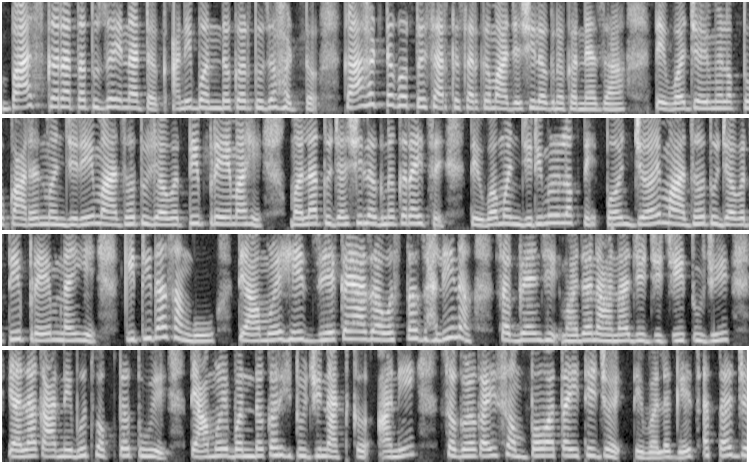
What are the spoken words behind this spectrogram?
बास कर आता तुझं हे नाटक आणि बंद कर तुझं हट्ट. का हट्ट करतोय सारखं सारखं माझ्याशी लग्न करण्याचा? तेव्हा जय म्हणू लागतो कारण मंजिरी माझं तुझ्यावरती प्रेम आहे. मला तुझ्याशी लग्न करायचंय. तेव्हा मंजिरी म्हणू लागते पण जय माझं तुझ्यावरती प्रेम नाही आहे कितीदा सांगू? त्यामुळे हे जे काही आज अवस्था झाली ना सगळ्यांची माझ्या नानाजीजीची तुझी याला कारणीभूत फक्त तू आहे त्यामुळे बंद कर ही तुझी नाटकं आणि सगळं काही संपव आता इथे जय. तेव्हा लगेच आता जय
